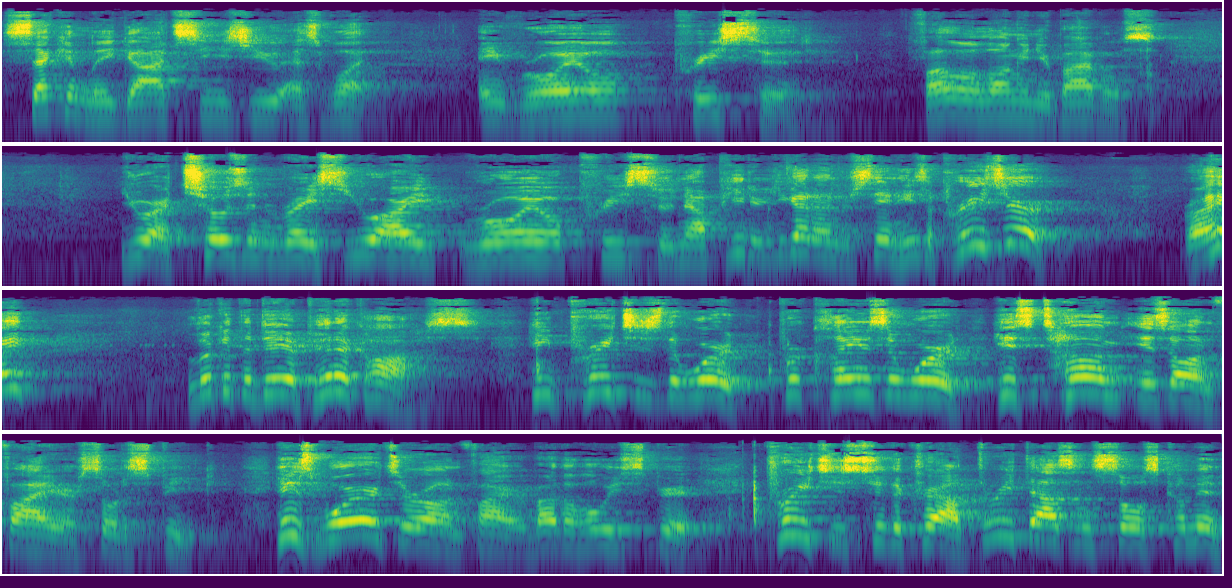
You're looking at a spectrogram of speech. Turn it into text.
Secondly, God sees you as what? A royal priesthood. Follow along in your Bibles. You are a chosen race. You are a royal priesthood. Now, Peter, you got to understand, he's a preacher, right? Look at the day of Pentecost. He preaches the word, proclaims the word. His tongue is on fire, so to speak. His words are on fire by the Holy Spirit. Preaches to the crowd. 3,000 souls come in.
